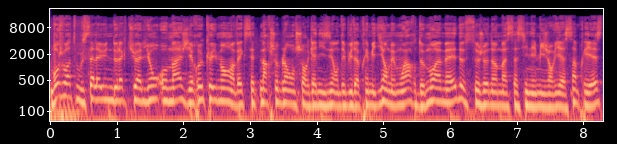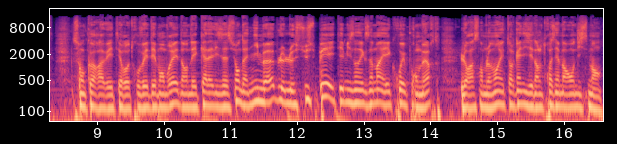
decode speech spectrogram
Bonjour à tous, à la une de l'actu Lyon, hommage et recueillement avec cette marche blanche organisée en début d'après-midi en mémoire de Mohamed, ce jeune homme assassiné mi-janvier à Saint-Priest. Son corps avait été retrouvé démembré dans des canalisations d'un immeuble. Le suspect a été mis en examen et écroué pour meurtre. Le rassemblement est organisé dans le troisième arrondissement.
